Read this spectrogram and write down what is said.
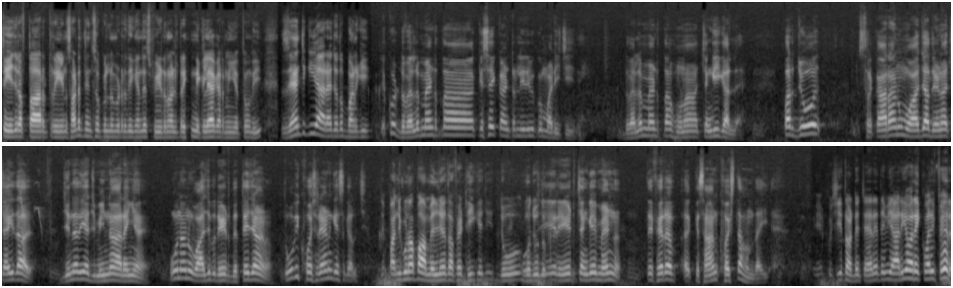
ਤੇਜ਼ ਰਫ਼ਤਾਰ ਟ੍ਰੇਨ 350 ਕਿਲੋਮੀਟਰ ਦੀ ਕਹਿੰਦੇ ਸਪੀਡ ਨਾਲ ਟ੍ਰੇਨ ਨਿਕਲਿਆ ਕਰਨੀ ਇੱਥੋਂ ਦੀ। ਜ਼ਿਹਨ 'ਚ ਕੀ ਆ ਰਿਹਾ ਜਦੋਂ ਬਣ ਗਈ? ਦੇਖੋ ਡਿਵੈਲਪਮੈਂਟ ਤਾਂ ਕਿਸੇ ਕੰਟਰੀ ਲਈ ਵੀ ਕੋਈ ਮਾੜੀ ਚੀਜ਼ ਨਹੀਂ। ਡਿਵੈਲਪਮੈਂਟ ਤਾਂ ਹੋਣਾ ਚੰਗੀ ਗੱਲ ਹੈ। ਪਰ ਜੋ ਸਰਕਾਰਾਂ ਨੂੰ ਮੁਆਵਜ਼ਾ ਦੇਣਾ ਚਾਹੀਦਾ, ਜਿਨ੍ਹਾਂ ਦੀਆਂ ਜ਼ਮੀਨਾਂ ਆ ਰਹੀਆਂ, ਉਹਨਾਂ ਨੂੰ ਵਾਜਬ ਰੇਟ ਦਿੱਤੇ ਜਾਣ, ਤਾਂ ਉਹ ਵੀ ਖੁਸ਼ ਰਹਿਣਗੇ ਇਸ ਗੱਲ 'ਚ। ਜੇ ਪੰਜ ਗੁਣਾ ਭਾਅ ਮਿਲ ਜਾਏ ਤਾਂ ਫਿਰ ਠੀਕ ਹੈ ਜੀ ਜੋ ਮੌਜੂਦ ਜੇ ਰੇਟ ਚੰਗੇ ਮਿਲਣ ਤੇ ਫਿਰ ਅ, ਕਿਸਾਨ ਖੁਸ਼ ਤਾਂ ਹੁੰਦਾ ਹੀ ਹੈ ਇਹ ਖੁਸ਼ੀ ਤੁਹਾਡੇ ਚਿਹਰੇ ਤੇ ਵੀ ਆ ਰਹੀ ਹੈ ਔਰ ਇੱਕ ਵਾਰੀ ਫਿਰ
